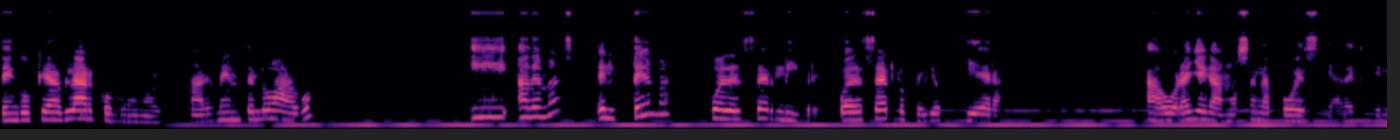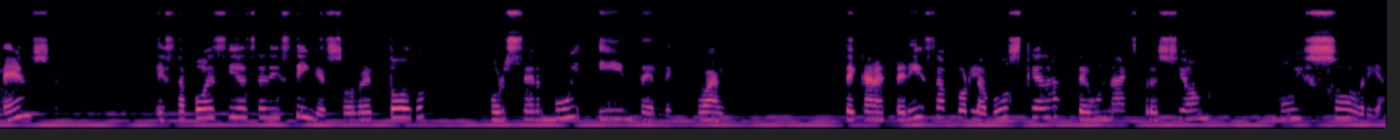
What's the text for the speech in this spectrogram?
tengo que hablar como normalmente lo hago y además el tema puede ser libre, puede ser lo que yo quiera. Ahora llegamos a la poesía del silencio. Esta poesía se distingue sobre todo por ser muy intelectual se caracteriza por la búsqueda de una expresión muy sobria,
